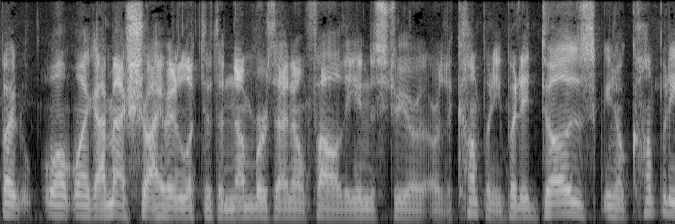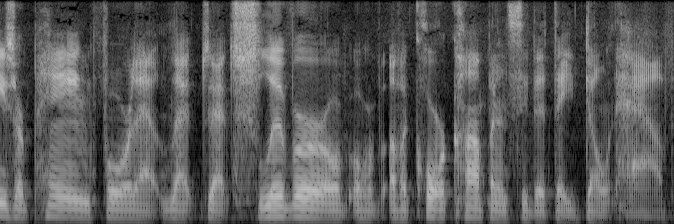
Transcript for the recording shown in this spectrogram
But well, like I'm not sure. I haven't looked at the numbers. I don't follow the industry or, or the company. But it does. You know, companies are paying for that that, that sliver or, or of a core competency that they don't have.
